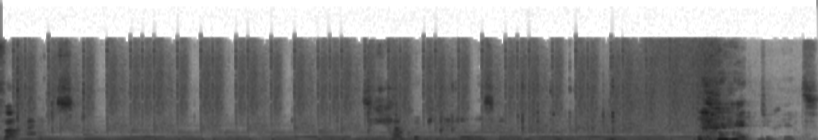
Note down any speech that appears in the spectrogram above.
Facts. See how quick can I kill this guy? Two hits.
